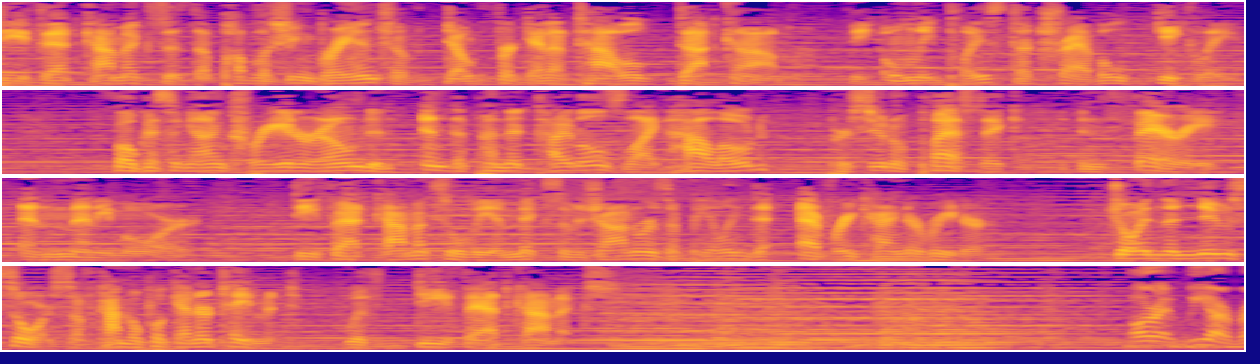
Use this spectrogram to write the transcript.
DFAT Comics is the publishing branch of Don'tForgetATowel.com, the only place to travel geekly. focusing on creator owned and independent titles like Hollowed, Pursuit of Plastic, and Fairy, and many more. DFAT Comics will be a mix of genres appealing to every kind of reader. Join the new source of comic book entertainment with DFAT Comics. All right, we are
